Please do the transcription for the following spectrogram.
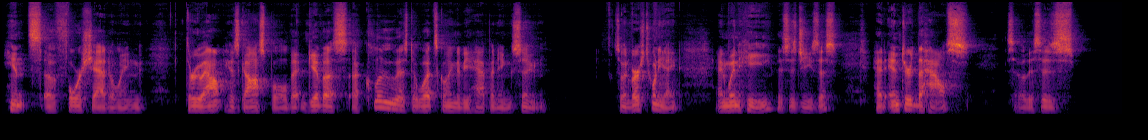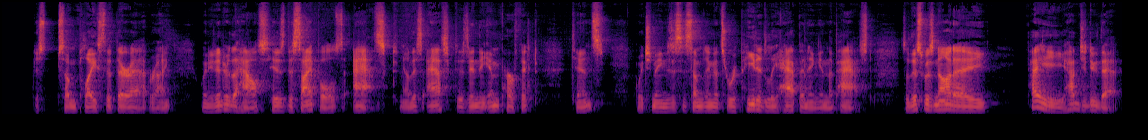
hints of foreshadowing throughout his gospel that give us a clue as to what's going to be happening soon. So in verse 28, and when he, this is Jesus, had entered the house, so this is just some place that they're at, right? When he'd entered the house, his disciples asked. Now, this asked is in the imperfect tense, which means this is something that's repeatedly happening in the past. So this was not a, hey, how did you do that?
